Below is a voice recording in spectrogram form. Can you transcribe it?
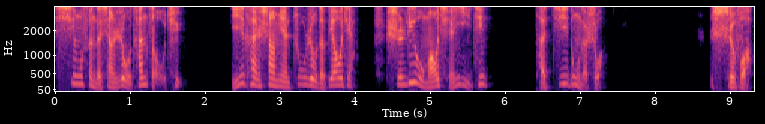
兴奋的向肉摊走去，一看上面猪肉的标价是六毛钱一斤。他激动的说：“师傅，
